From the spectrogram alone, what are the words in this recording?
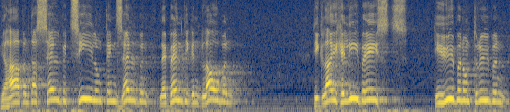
Wir haben dasselbe Ziel und denselben lebendigen Glauben. Die gleiche Liebe ist's, die hüben und drüben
